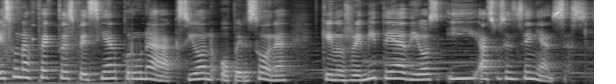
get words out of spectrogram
es un afecto especial por una acción o persona que nos remite a Dios y a sus enseñanzas.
